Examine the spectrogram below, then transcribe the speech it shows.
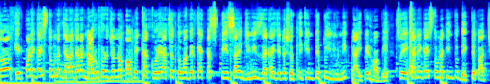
তো এরপরে গাইস তোমরা যারা যারা নারুটোর জন্য অপেক্ষা করে আছো, তোমাদেরকে একটা স্পেশাল জিনিস দেখাই যেটা সত্যি কিন্তু একটু ইউনিক টাইপের হবে। সো এখানে গাইস তোমরা কিন্তু দেখতে পাচ্ছ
